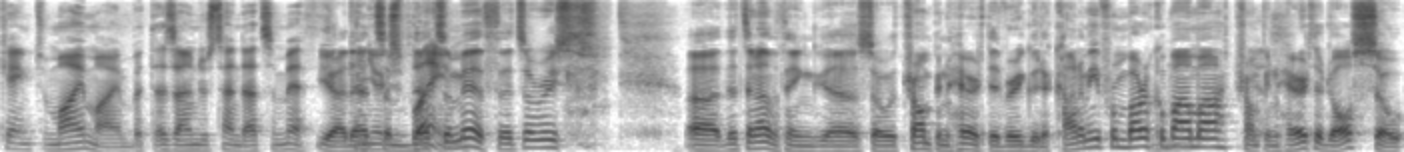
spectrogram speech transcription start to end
came to my mind, but as I understand, that's a myth. Yeah, that's a, that's a myth. That's a reason. Uh, that's another thing. Uh, so Trump inherited a very good economy from Barack Obama. Trump Yes. inherited also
